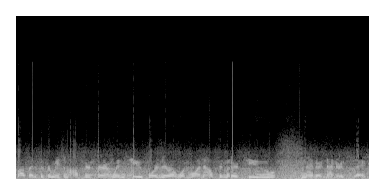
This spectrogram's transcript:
Set the lockup, Los Angeles Information Officer, current wind 24011, altimeter 29996.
